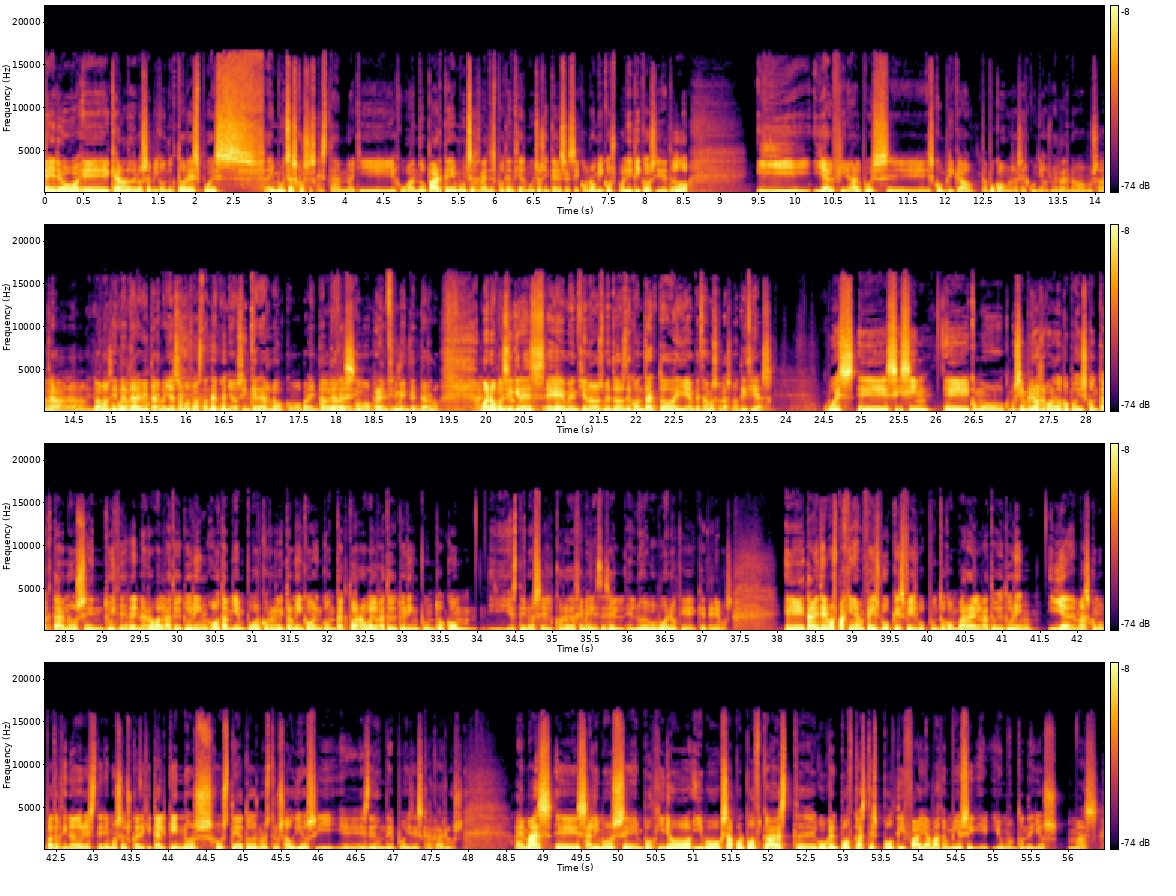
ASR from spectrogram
Pero eh, claro, lo de los semiconductores, pues hay muchas cosas que están aquí jugando parte, muchas grandes potencias, muchos intereses económicos, políticos y de todo. Y, al final, pues eh, es complicado. Tampoco vamos a ser cuñados, ¿verdad? No vamos a. No, no, vamos a intentar evitarlo. Ya somos bastante cuñados sin quererlo, como para intentar, eh, como para encima intentarlo. Bueno, pues si quieres, menciona los métodos de contacto y empezamos con las noticias. Pues sí, sí. como, como, siempre, os recuerdo que podéis contactarnos en Twitter, en arroba el gato de Turing, o también por correo electrónico en contacto arroba el gato de Turing.com. Y este no es el correo de Gmail, este es el, nuevo bueno que, tenemos. Eh, también tenemos página en Facebook, que es facebook.com barra el gato de Turing. Y además, como patrocinadores, tenemos a Euskadi Digital, que nos hostea todos nuestros audios y eh, es de donde podéis descargarlos. Además, eh, salimos en Podhero, Evox, Apple Podcast, Google Podcast, Spotify, Amazon Music y, un montón de ellos más.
